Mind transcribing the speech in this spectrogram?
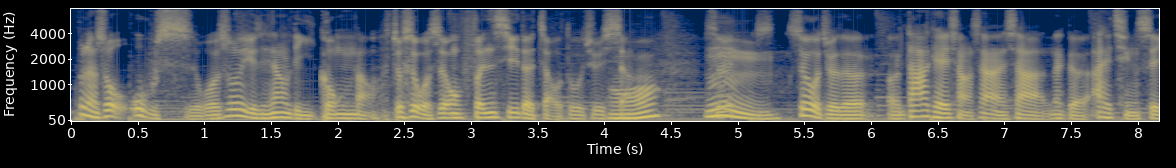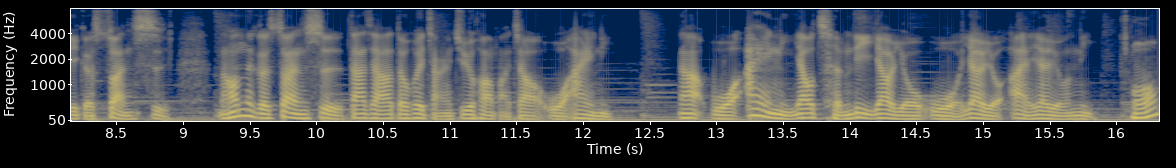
不能说务实，我说有点像理工脑，就是我是用分析的角度去想，哦、所以、嗯、所以我觉得，呃，大家可以想象一下，那个爱情是一个算式，然后那个算式大家都会讲一句话嘛，叫我爱你。那我爱你要成立，要有我，要有爱，要有你。哦，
